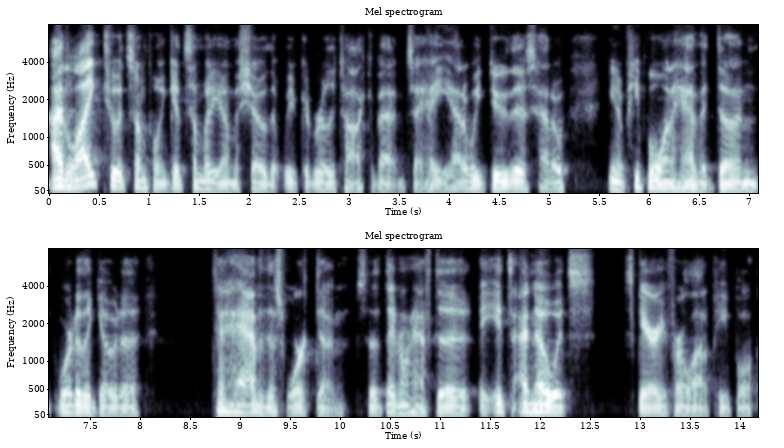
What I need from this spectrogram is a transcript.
I'd like to at some point get somebody on the show that we could really talk about and say, hey, how do we do this? How do you know people want to have it done? Where do they go to to have this work done so that they don't have to? It's I know it's scary for a lot of people.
